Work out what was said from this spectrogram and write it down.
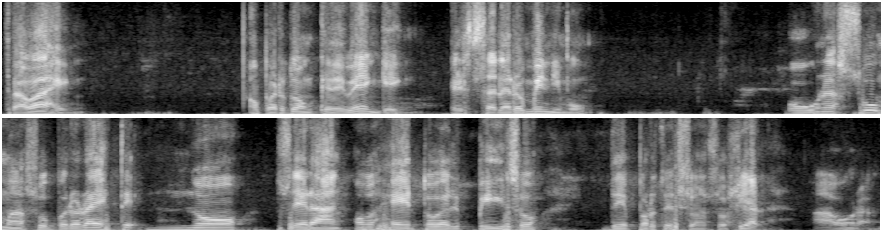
trabajen, o perdón, que devenguen el salario mínimo o una suma superior a este, no serán objeto del piso de protección social. Ahora,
